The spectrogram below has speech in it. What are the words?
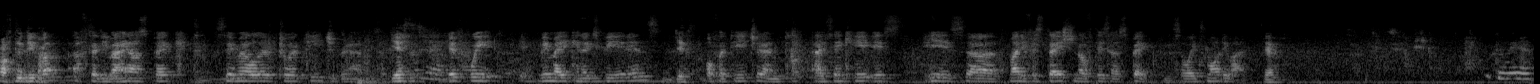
Of the divine. of the divine aspect similar to a teacher, perhaps. Yes. If we if we make an experience Yes. of a teacher, and I think he is he is a manifestation of this aspect, so it's more divine. Yeah. Do we have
